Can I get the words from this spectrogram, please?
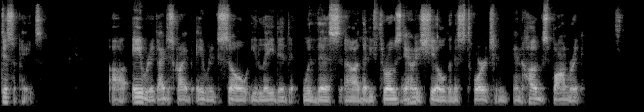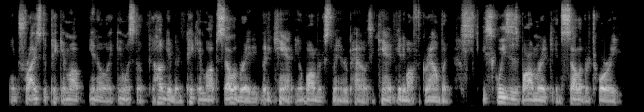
dissipates uh, Arig, I describe Arig so elated with this uh, that he throws down his shield and his torch and, and hugs Bomrick and tries to pick him up. You know, like he wants to hug him and pick him up, celebrating, but he can't. You know, Bomrick's 300 pounds. He can't get him off the ground, but he squeezes Bomrick in celebratory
